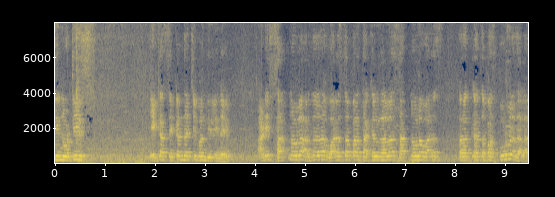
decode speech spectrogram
ती नोटीस एका सेकंदाची पण दिली नाही. आणि सात नऊ ला अर्ध वारस तपास दाखल झाला सात नऊ ला वारस तपास पूर्ण झाला.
